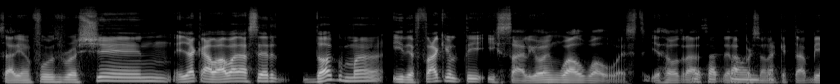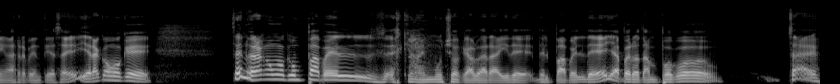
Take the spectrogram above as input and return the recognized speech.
Salió en Full Russian. Ella acababa de hacer Dogma y The Faculty y salió en Wild Wild West. Y esa es otra de las personas que está bien arrepentida de salir. Y era como que. O sea, no era como que un papel. Es que no hay mucho que hablar ahí del papel de ella, pero tampoco. ¿Sabes?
